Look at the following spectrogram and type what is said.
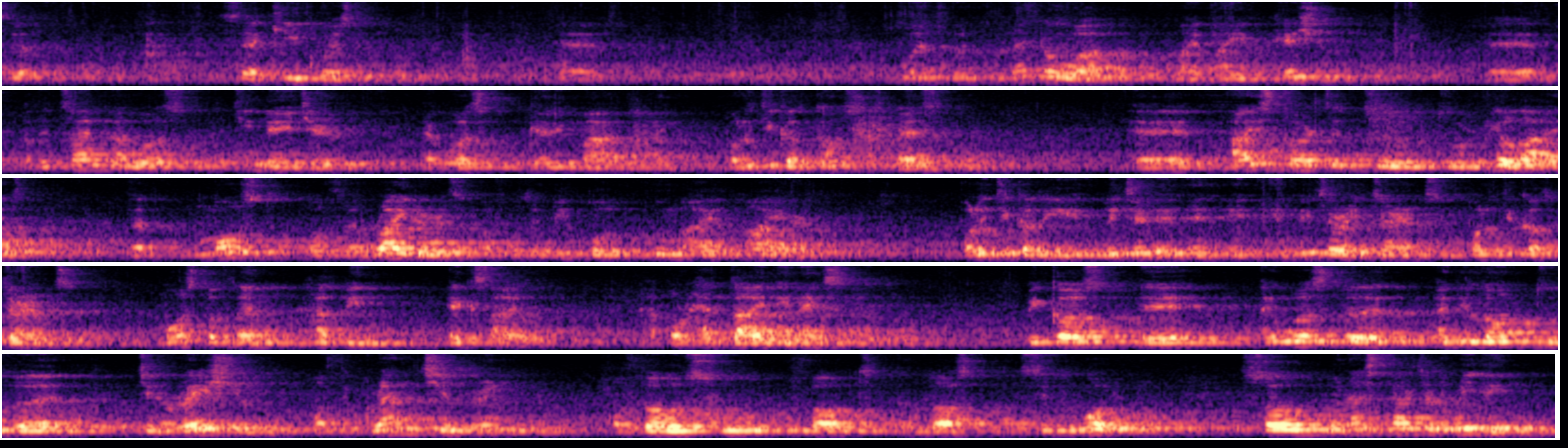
it's a, it's a key question. Uh, when, when, when I grow up, my, my education, uh, at the time I was a teenager, I was getting my, my political consciousness. Uh, I started to, to realize that most of the writers, of the people whom I admire, politically, liter in, in, in literary terms, in political terms, most of them had been exiled or had died in exile. Because uh, I was the, I belonged to the generation of the grandchildren of those who fought and lost the Civil War. So when I started reading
